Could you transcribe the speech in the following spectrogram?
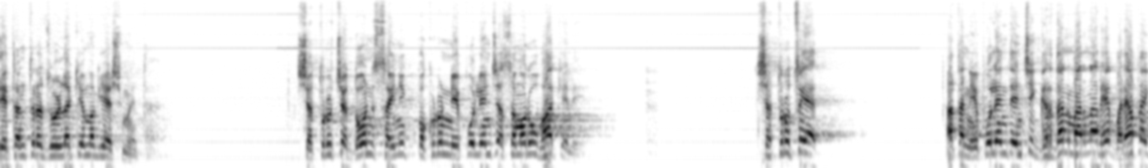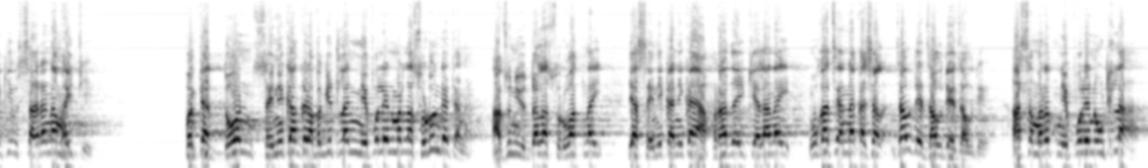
ते तंत्र जुळलं की मग यश मिळतं. शत्रूचे दोन सैनिक पकडून नेपोलियनच्या समोर उभा केले. शत्रूचे आता नेपोलियन त्यांची गर्दन मारणार हे बऱ्यापैकी साऱ्यांना माहिती. पण त्या दोन सैनिकांकडे बघितलं आणि नेपोलियन म्हणला सोडून दे त्यांना. अजून युद्धाला सुरुवात नाही. या सैनिकांनी काय अपराधही केला नाही. उगाच यांना कशाला? जाऊ दे जाऊ दे जाऊ दे. असं म्हणत नेपोलियन उठला.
